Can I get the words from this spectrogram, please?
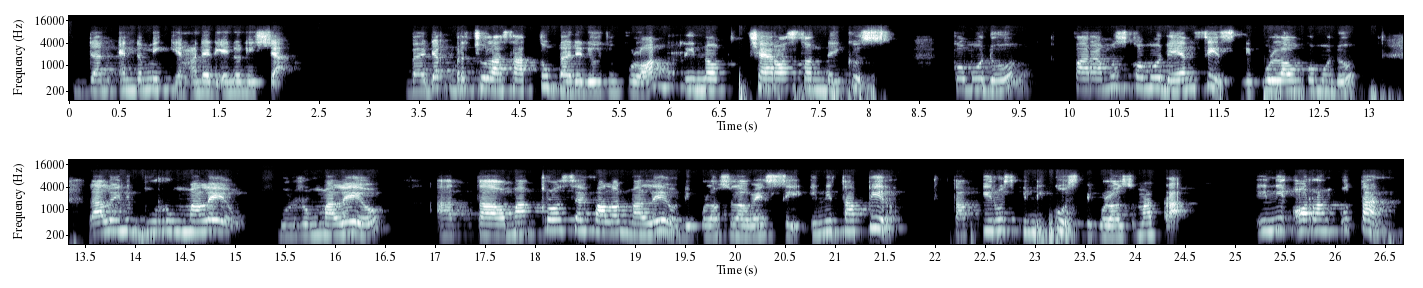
dan endemik yang ada di Indonesia. Badak bercula satu berada di ujung kulon, Rhinocerosondicus komodo, Paramus komodensis di Pulau Komodo. Lalu ini burung maleo, burung maleo atau Macrocephalon maleo di Pulau Sulawesi. Ini tapir, Tapirus indicus di Pulau Sumatera. Ini orang utan,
